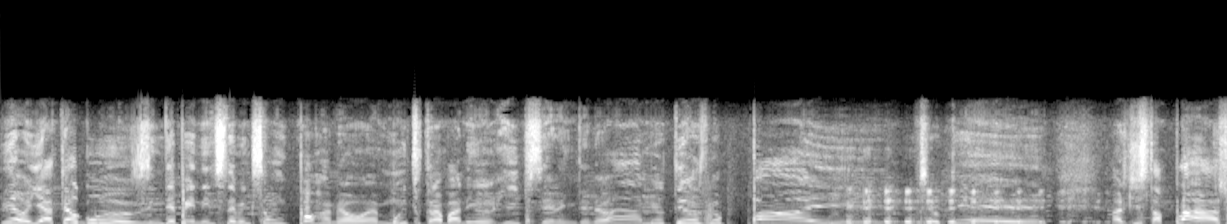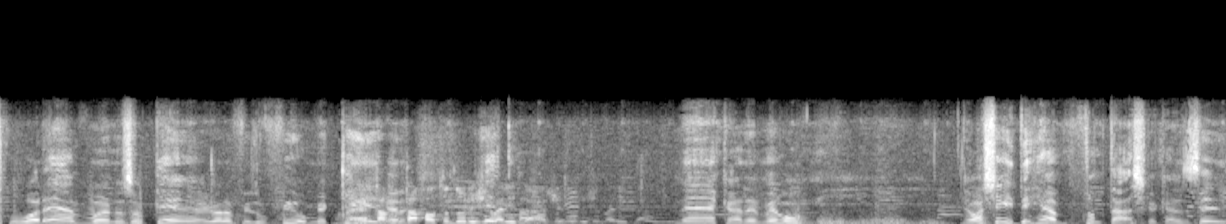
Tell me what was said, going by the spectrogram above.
Meu, e até alguns independentes também que são, porra, meu, é muito trabalhinho hipster, entendeu? Ah, meu Deus, meu pai, não sei o que, artista plástico, whatever, não sei o que, agora fez um filme aqui. É, tá, tá faltando originalidade. É, cara, meu. Eu achei a ideia fantástica, cara. Você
